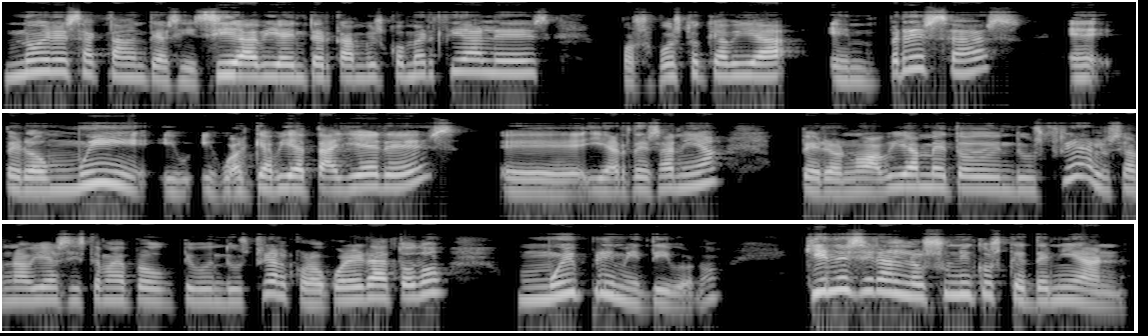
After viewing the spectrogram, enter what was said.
No era exactamente así. Sí había intercambios comerciales, por supuesto que había empresas, eh, pero muy, igual que había talleres, eh, y artesanía, pero no había método industrial, o sea, no había sistema productivo industrial, con lo cual era todo muy primitivo. ¿no? ¿Quiénes eran los únicos que tenían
